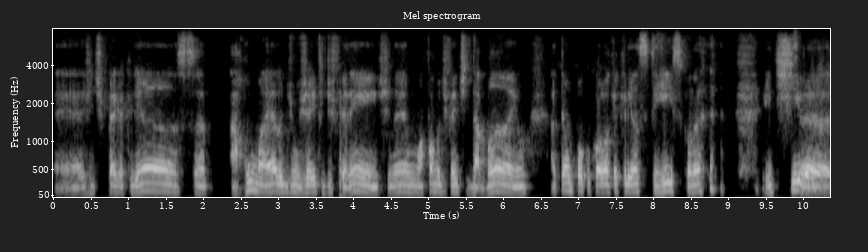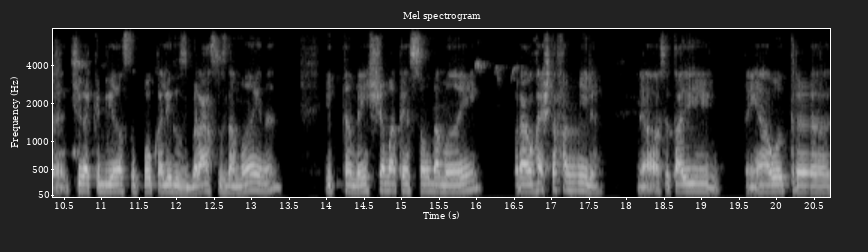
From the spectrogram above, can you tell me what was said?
É, a gente pega a criança, arruma ela de um jeito diferente, né? Uma forma diferente de dar banho, até um pouco coloca a criança em risco, né? E tira, tira a criança um pouco ali dos braços da mãe, né? E também chama a atenção da mãe para o resto da família. Né? Você está aí, tem a outra,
